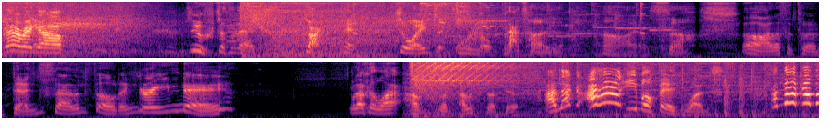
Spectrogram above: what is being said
There we go. Phew, just an edge. Dark Pit joins the emo battle. Oh, I am so. Oh, I listened to Avenged Sevenfold and Green Day. I'm not gonna lie, I was to, I listened to too. I'm not. I had an emo phase once. I'm not gonna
